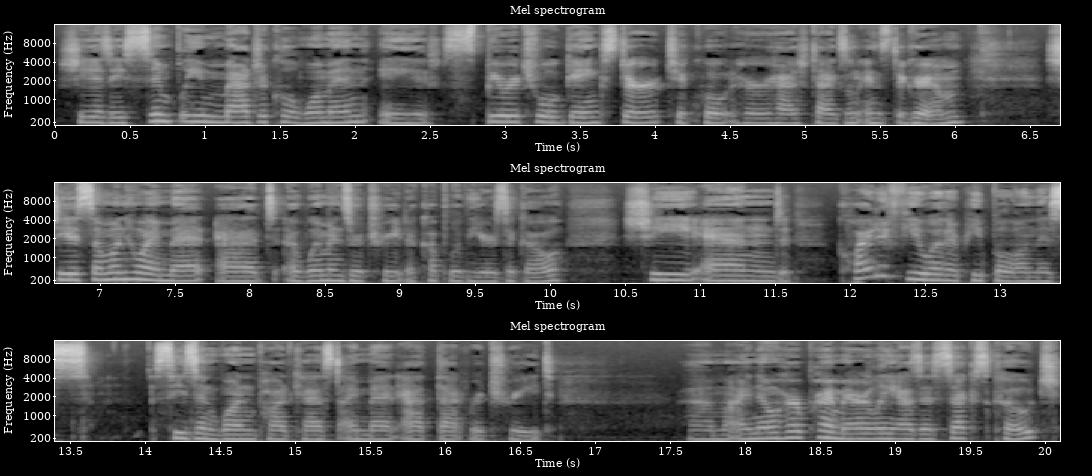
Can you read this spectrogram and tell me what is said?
She is a simply magical woman, a spiritual gangster, to quote her hashtags on Instagram. She is someone who I met at a women's retreat a couple of years ago. She and quite a few other people on this season one podcast I met at that retreat. Um, I know her primarily as a sex coach,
